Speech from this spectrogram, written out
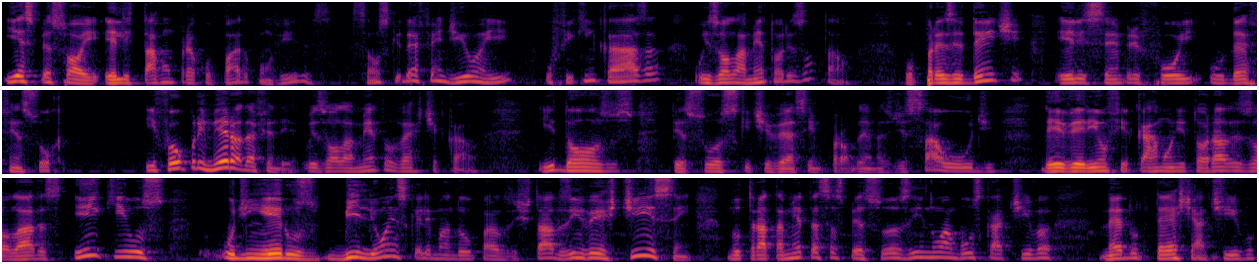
E esse pessoal aí, eles estavam preocupados com vidas? São os que defendiam aí o fique em casa, o isolamento horizontal. O presidente, ele sempre foi o defensor e foi o primeiro a defender o isolamento vertical. Idosos, pessoas que tivessem problemas de saúde, deveriam ficar monitoradas, isoladas e que os, o dinheiro, os bilhões que ele mandou para os estados, investissem no tratamento dessas pessoas e numa busca ativa né, do teste ativo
